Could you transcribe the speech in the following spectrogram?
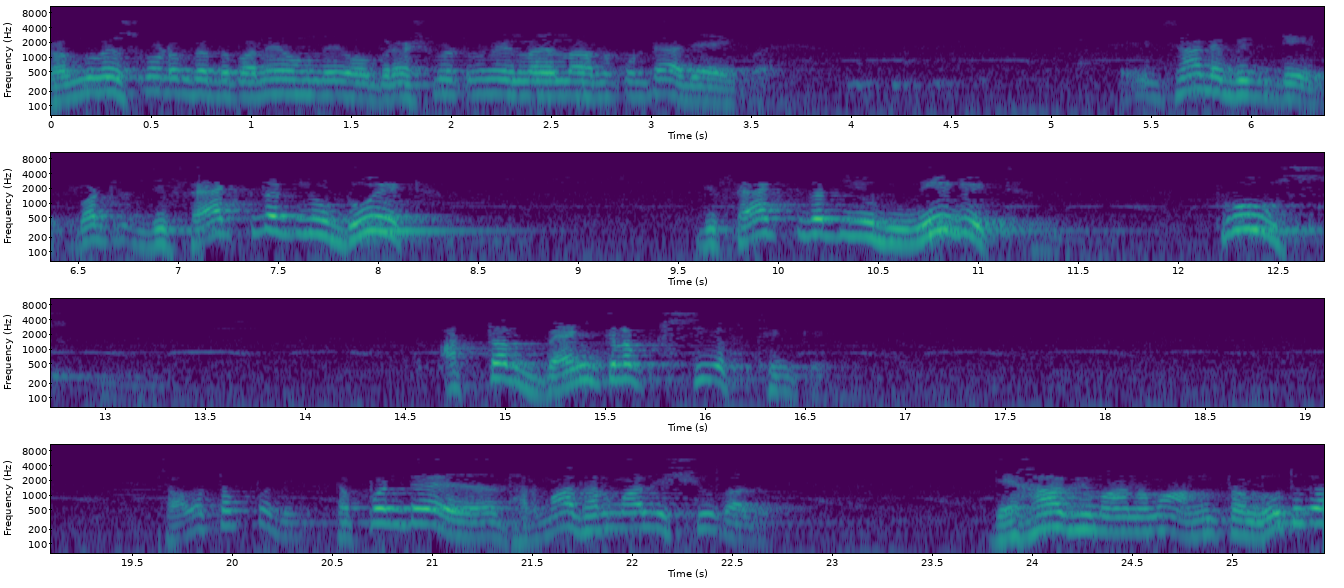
రంగు వేసుకోవడం పెద్ద పనే ఉంది ఓ బ్రష్ పెట్టుకుని ఇలా ఇలా అనుకుంటే అదే అయిపోయాయి. It's not a big deal. But the fact that you do it the fact that you need it proves utter bankruptcy of thinking. చాలా తప్పది. తప్పంటే ధర్మాధర్మాల ఇష్యూ కాదు. దేహాభిమానము అంత లోతుగా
